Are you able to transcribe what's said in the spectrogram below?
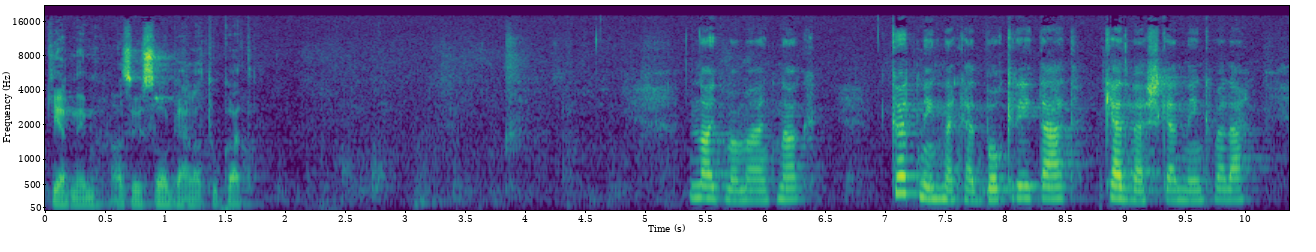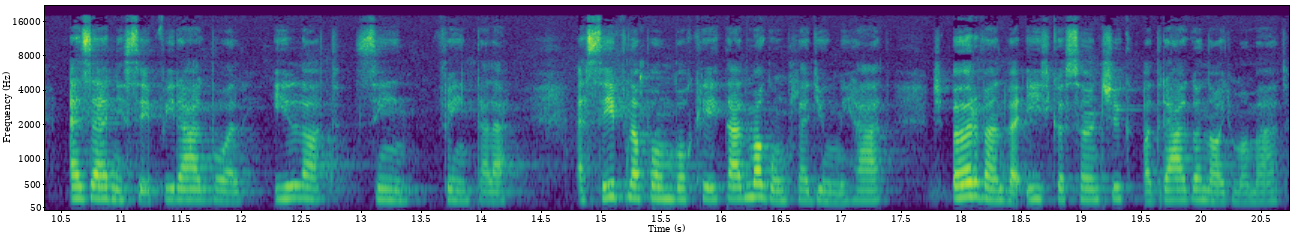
kérném az ő szolgálatukat. Nagymamánknak, kötnénk neked bokrétát, kedveskednénk vele, ezernyi szép virágból, illat, szín, fénytele. E szép napon bokrétád magunk legyünk mi hát, és örvendve így köszöntsük a drága nagymamát.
